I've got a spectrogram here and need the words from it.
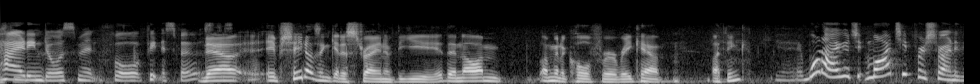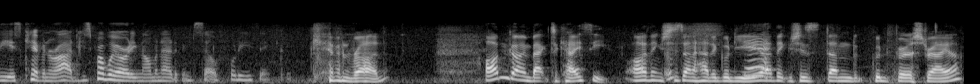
paid endorsement for fitness first Now, if she doesn't get Australian of the Year, then I'm I'm going to call for a recount. I think. yeah what are your tip? my tip for australian of the year is kevin rudd he's probably already nominated himself what do you think Kevin Rudd. I'm going back to Casey. I think she's done had a good year. Yeah. I think she's done good for Australia.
